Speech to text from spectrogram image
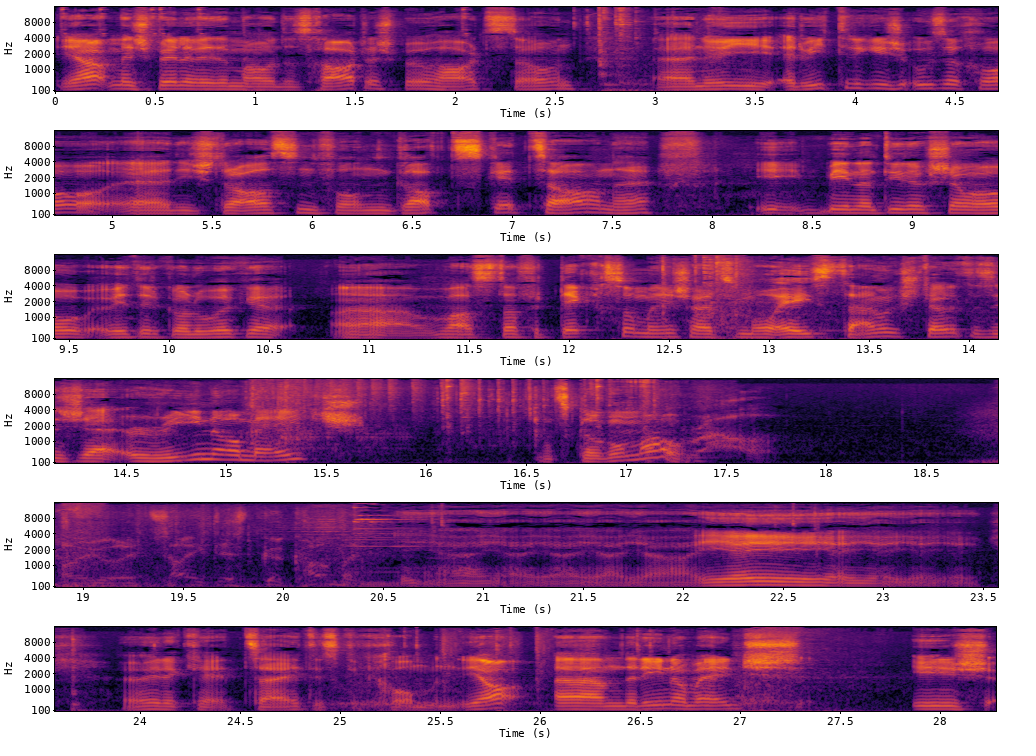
Ja, wir spielen wieder mal das Kartenspiel Hearthstone. Eine neue Erweiterung ist rausgekommen, äh, die Straßen von Gatz geht's an. Ich bin natürlich schon mal wieder schauen, äh, was da für Decksummen ist. Ich habe jetzt mal eins zusammengestellt, das ist ein Reno Mage. Jetzt schauen wir mal. Ja. Eure Zeit ist gekommen. Ja, ähm, der Rhino Mensch ist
